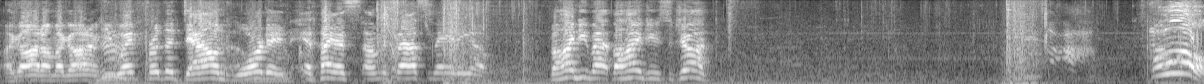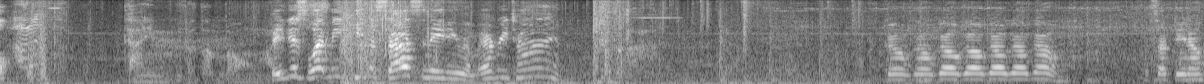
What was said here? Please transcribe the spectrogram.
I got him, I got him. He went for the downed warden, and I, I'm assassinating him. Behind you, Matt, behind you, Sir John. Fool! Time for the long. They just let me keep assassinating them every time. Go, go, go, go, go, go, go. What's up, Dino?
